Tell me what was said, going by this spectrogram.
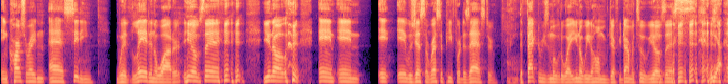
incarcerating ass city with lead in the water. You know what I'm saying? you know, and and it it was just a recipe for disaster. The factories moved away. You know, we the home of Jeffrey Dahmer too. You know what I'm saying? yeah,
